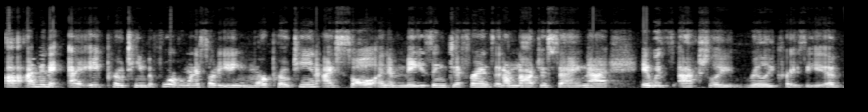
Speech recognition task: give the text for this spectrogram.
uh, I mean, I ate protein before, but when I started eating more protein, I saw an amazing difference. And I'm not just saying that, it was actually really crazy of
